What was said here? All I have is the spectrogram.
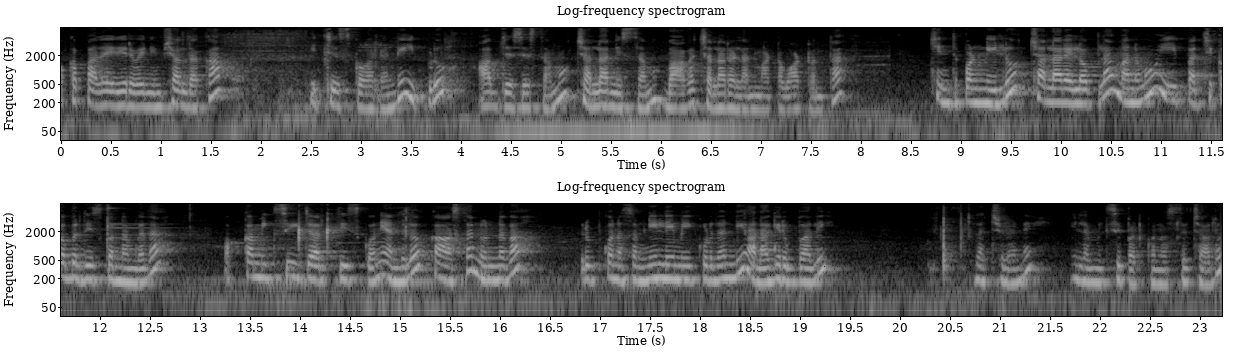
ఒక పదహైదు ఇరవై నిమిషాల దాకా ఇచ్చేసుకోవాలండి. ఇప్పుడు ఆఫ్ చేసేస్తాము. చల్లారనిస్తాము. బాగా చల్లారాలన్నమాట వాటర్ అంతా. చింతపండు నీళ్ళు చల్లారే లోపల మనము ఈ పచ్చి కొబ్బరి తీసుకున్నాం కదా ఒక్క మిక్సీ జార్ తీసుకొని అందులో కాస్త నున్నగా రుబ్బుకొని వస్తాం. నీళ్ళు ఏమి వేయకూడదండి అలాగే రుబ్బాలి. ఇలా చూడండి. ఇలా మిక్సీ పట్టుకొని వస్తే చాలు.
